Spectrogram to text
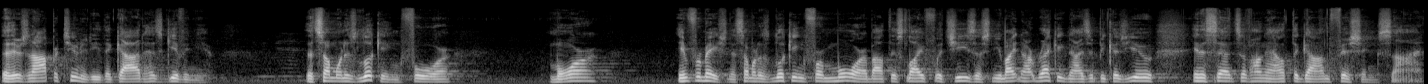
that there's an opportunity that God has given you, that someone is looking for more information, that someone is looking for more about this life with Jesus, and you might not recognize it because you, in a sense, have hung out the gone fishing sign.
